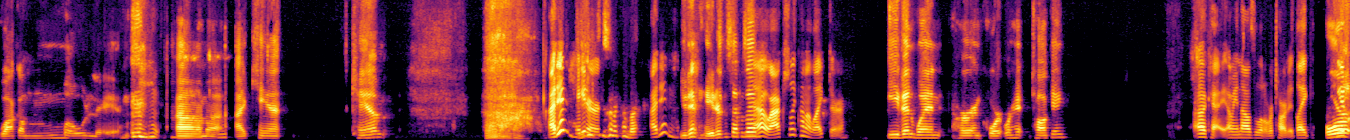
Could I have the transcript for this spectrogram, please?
Guacamole. Um, uh, I can't. Cam. I didn't hate her. She's gonna come back. I didn't. You didn't hate her this episode, No, I actually kind of liked her. even when her and Court were hit- talking. Okay, I mean that was a little retarded. Like, Or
